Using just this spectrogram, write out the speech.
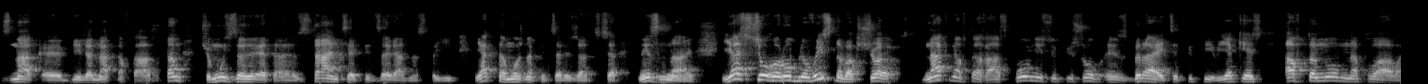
знак е, біля НАК Нафтогазу. Там чомусь це, станція підзарядна стоїть. Як там можна підзаряджатися? Не знаю. Я з цього роблю висновок, що НАК Нафтогаз повністю пішов, е, збирається піти в якесь автономне плавання.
